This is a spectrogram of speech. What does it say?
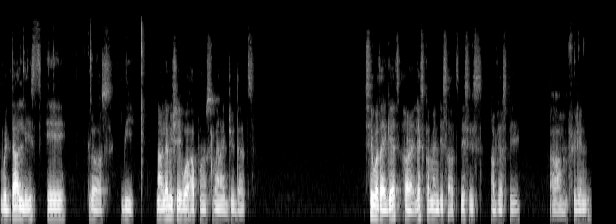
with that list A plus B. Now let me show you what happens when I do that. See what I get? All right, let's comment this out. This is obviously um, filling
